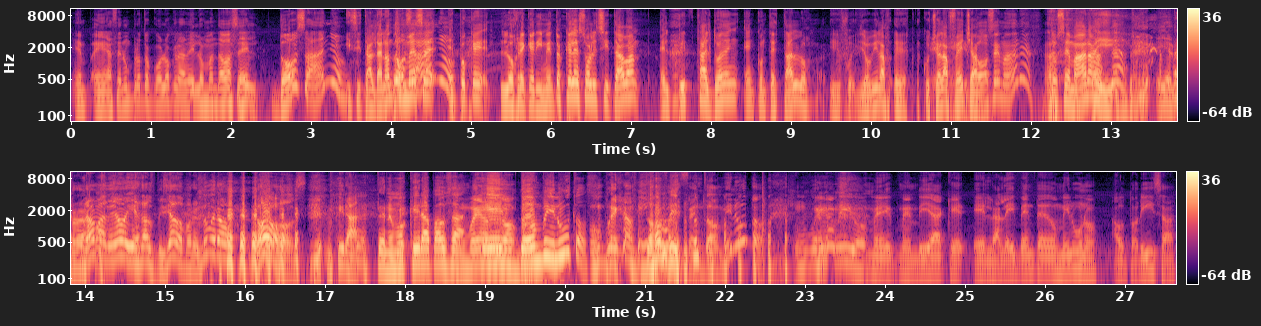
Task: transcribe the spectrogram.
en, hacer un protocolo que la ley los mandaba a hacer. Dos años. Y si tardaron dos, meses es porque los requerimientos que le solicitaban, el PIT tardó en, en contestarlos. Y yo vi la, eh, escuché la eh, fecha. dos semanas. Dos semanas y... y el programa de hoy es auspiciado por el número dos. Mira. Tenemos que ir a pausa en dos minutos. Un buen amigo. Dos minutos. En dos minutos. un buen amigo me, me envía que en la ley 20 de 2001 autoriza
